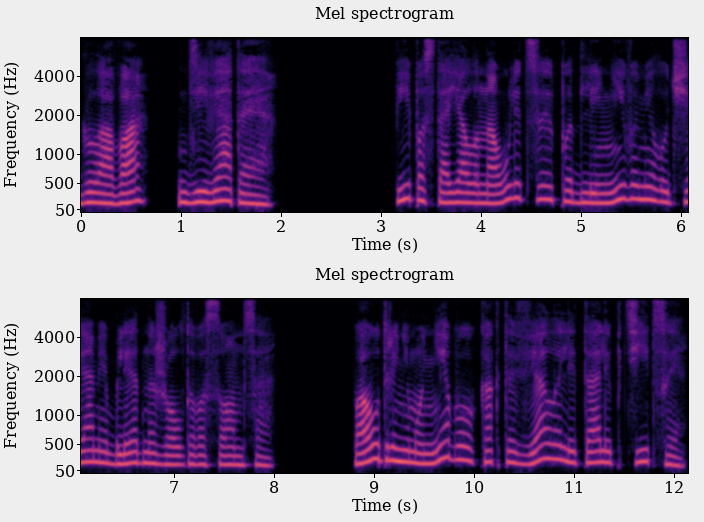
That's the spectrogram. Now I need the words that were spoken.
Глава девятая. Пипа стояла на улице под ленивыми лучами бледно желтого солнца. По утреннему небу как-то вяло летали птицы.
